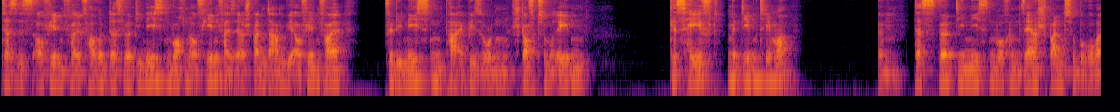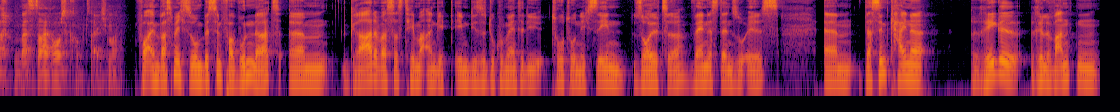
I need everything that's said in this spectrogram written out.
das ist auf jeden Fall verrückt. Das wird die nächsten Wochen auf jeden Fall sehr spannend. Da haben wir auf jeden Fall für die nächsten paar Episoden Stoff zum Reden gesaved mit dem Thema. Ähm, das wird die nächsten Wochen sehr spannend zu beobachten, was da rauskommt, sag ich mal. Vor allem, was mich so ein bisschen verwundert, ähm, gerade was das Thema angeht, eben diese Dokumente, die Toto nicht sehen sollte, wenn es denn so ist, ähm, das sind keine regelrelevanten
